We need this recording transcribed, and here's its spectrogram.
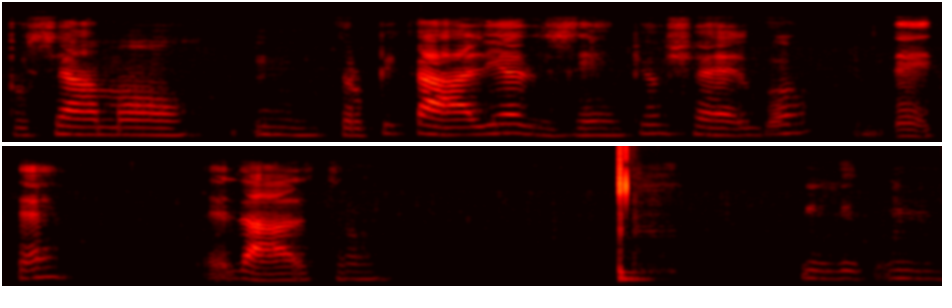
possiamo mh, tropicali ad esempio, scelgo, vedete, ed altro. Quindi mh,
